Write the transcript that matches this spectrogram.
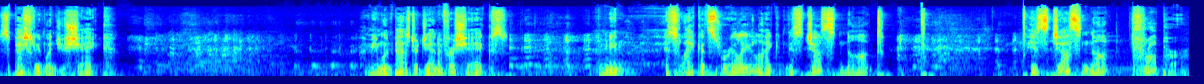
especially when you shake. I mean, when Pastor Jennifer shakes, I mean, it's like it's really like, it's just not, it's just not proper,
